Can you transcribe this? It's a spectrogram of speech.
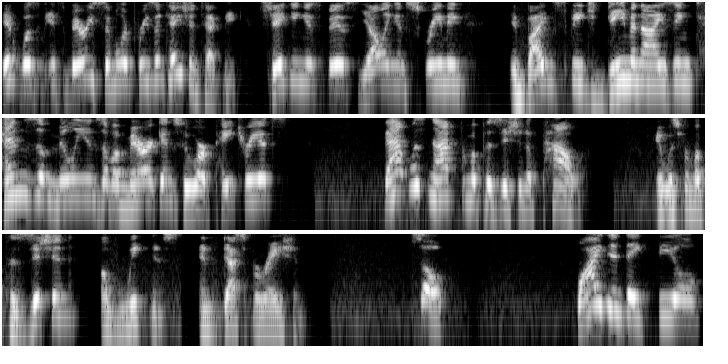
it was it's very similar presentation technique. Shaking his fist, yelling and screaming. In Biden's speech, demonizing tens of millions of Americans who are patriots. That was not from a position of power. It was from a position of weakness and desperation. So, why did they feel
